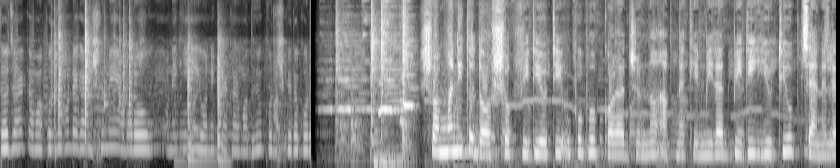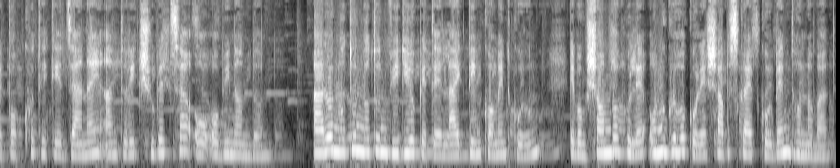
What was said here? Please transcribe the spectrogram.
তো যাক আমার কুদ্রকণ্ঠে গান শুনে আবারও অনেকেই অনেক টাকার মাধ্যমে পুরস্কৃত করে সম্মানিত দর্শক, ভিডিওটি উপভোগ করার জন্য আপনাকে মিরাদ বিডি ইউটিউব চ্যানেলের পক্ষ থেকে জানাই আন্তরিক শুভেচ্ছা ও অভিনন্দন। আরও নতুন নতুন ভিডিও পেতে লাইক দিন, কমেন্ট করুন এবং সম্ভব হলে অনুগ্রহ করে সাবস্ক্রাইব করবেন। ধন্যবাদ।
